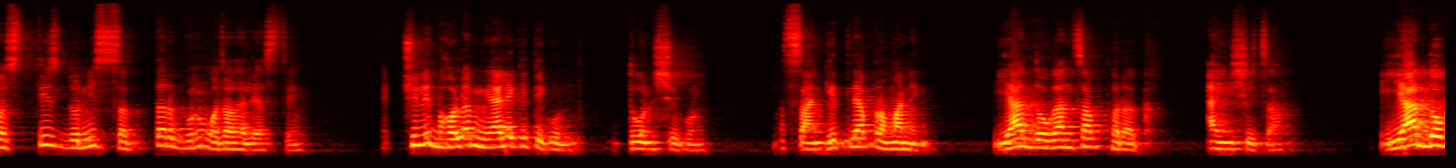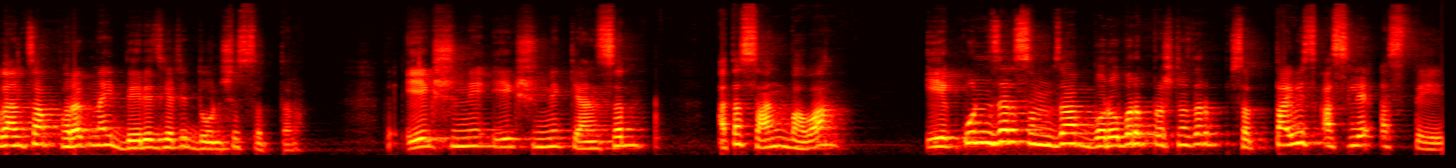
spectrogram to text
पस्तीस दोन्ही सत्तर गुण वजा झाले असते. ऍक्च्युली भाऊला मिळाले किती गुण? दोनशे गुण. सांगितल्याप्रमाणे या दोघांचा फरक ऐंशीचा. या दोघांचा फरक नाही बेरीज घ्यायची दोनशे सत्तर. एक शून्य एक शून्य कॅन्सल. आता सांग भावा एकूण जर समजा बरोबर प्रश्न जर सत्तावीस असले असते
